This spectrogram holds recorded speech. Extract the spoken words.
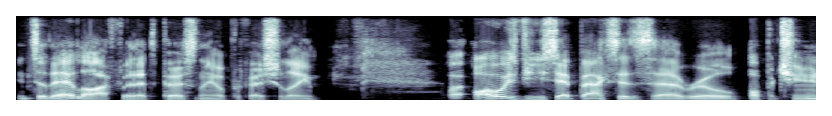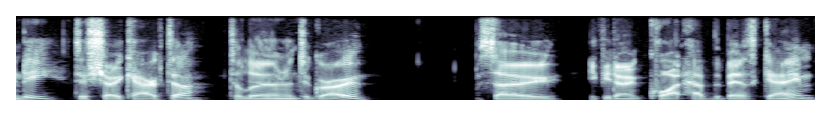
into their life, whether that's personally or professionally. I always view setbacks as a real opportunity to show character, to learn and to grow. So if you don't quite have the best game,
